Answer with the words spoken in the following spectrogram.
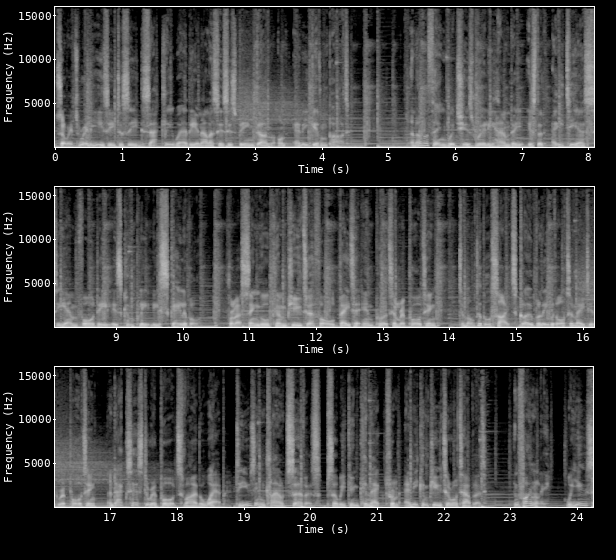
So it's really easy to see exactly where the analysis is being done on any given part. Another thing which is really handy is that ATS CM4D is completely scalable. From a single computer for all data input and reporting, to multiple sites globally with automated reporting and access to reports via the web to using cloud servers so we can connect from any computer or tablet. And finally, we use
